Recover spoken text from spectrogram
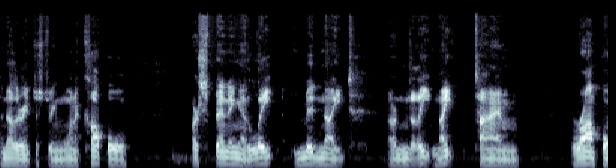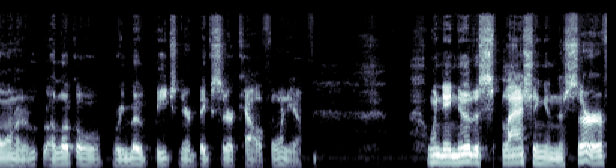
Another interesting one. A couple are spending a late midnight or late night time romp on a, a local remote beach near Big Sur, California when they notice splashing in the surf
